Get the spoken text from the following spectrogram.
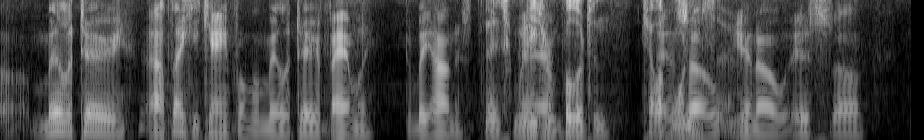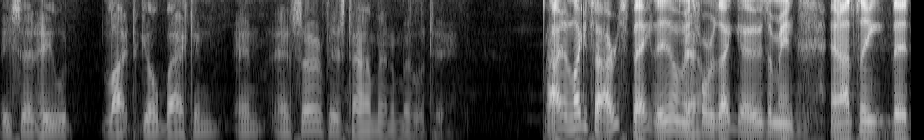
uh, military. I think he came from a military family, to be honest. He's, he's from Fullerton, California. So, so, you know, it's. Uh, he said he would like to go back and, and, and serve his time in the military. I like I said, I respect them yeah. as far as that goes. I mean, mm-hmm. and I think that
